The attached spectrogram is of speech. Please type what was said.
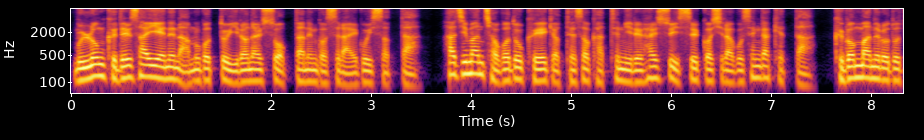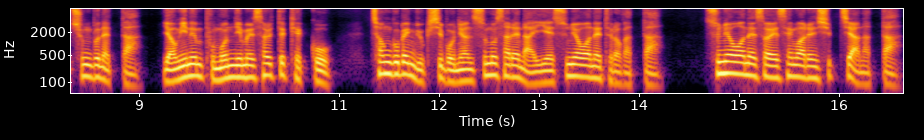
물론 그들 사이에는 아무것도 일어날 수 없다는 것을 알고 있었다. 하지만 적어도 그의 곁에서 같은 일을 할 수 있을 것이라고 생각했다. 그것만으로도 충분했다. 영희는 부모님을 설득했고 1965년 20살의 나이에 수녀원에 들어갔다. 수녀원에서의 생활은 쉽지 않았다.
